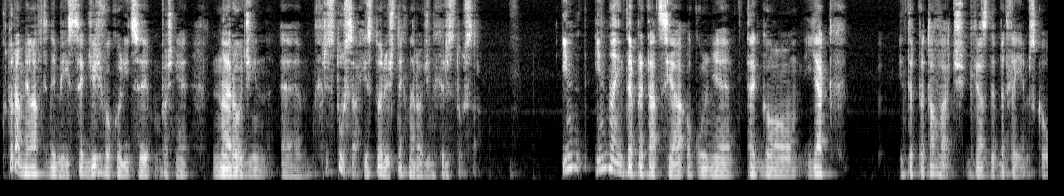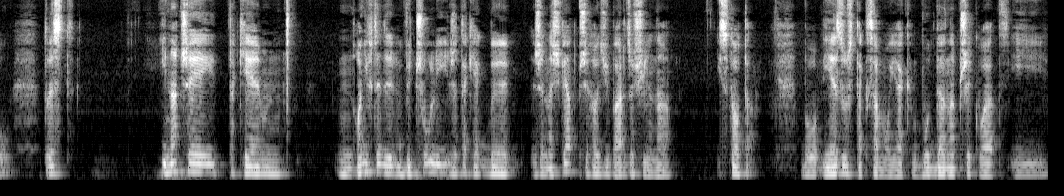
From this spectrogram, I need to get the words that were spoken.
która miała wtedy miejsce gdzieś w okolicy właśnie narodzin e, Chrystusa, historycznych narodzin Chrystusa. In, inna interpretacja ogólnie tego, jak interpretować gwiazdę betlejemską, to jest inaczej takie. mm, Oni wtedy wyczuli, że tak jakby, że na świat przychodzi bardzo silna istota. Bo Jezus, tak samo jak Buddha na przykład i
